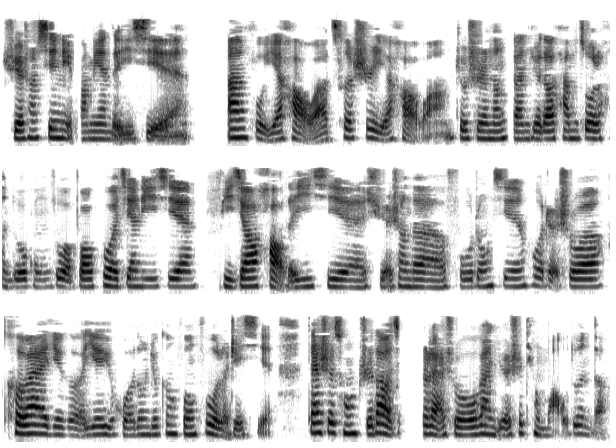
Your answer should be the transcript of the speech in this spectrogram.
学生心理方面的一些。安抚也好啊，测试也好啊，就是能感觉到他们做了很多工作，包括建立一些比较好的一些学生的服务中心，或者说课外这个业余活动就更丰富了这些。但是从指导师来说，我感觉是挺矛盾的。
